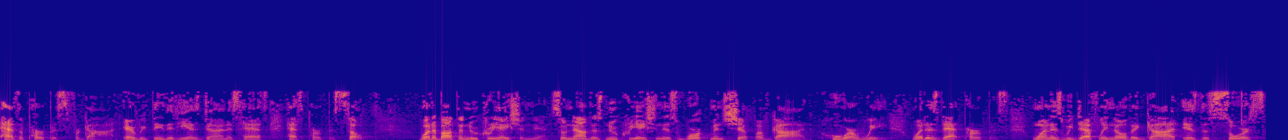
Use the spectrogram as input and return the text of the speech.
has a purpose for God. Everything that He has done is, has, has purpose. So, what about the new creation then? So now this new creation, this workmanship of God, who are we? What is that purpose? One is we definitely know that God is the source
